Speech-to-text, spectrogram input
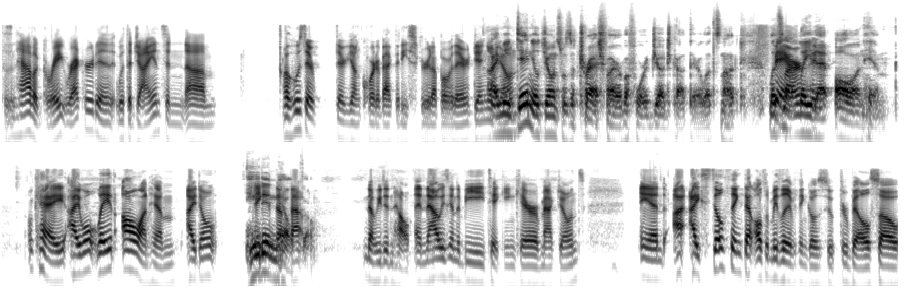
doesn't have a great record in, with the Giants, and um, oh, who's their their young quarterback that he screwed up over there? Daniel. I Jones? mean, Daniel Jones was a trash fire before Judge got there. Let's not let's Fair. not lay I- that all on him. okay, I won't lay it all on him. I don't. He didn't help that- though. No, he didn't help, and now he's going to be taking care of Mac Jones. And I, I still think that ultimately everything goes through, through Bill. So,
